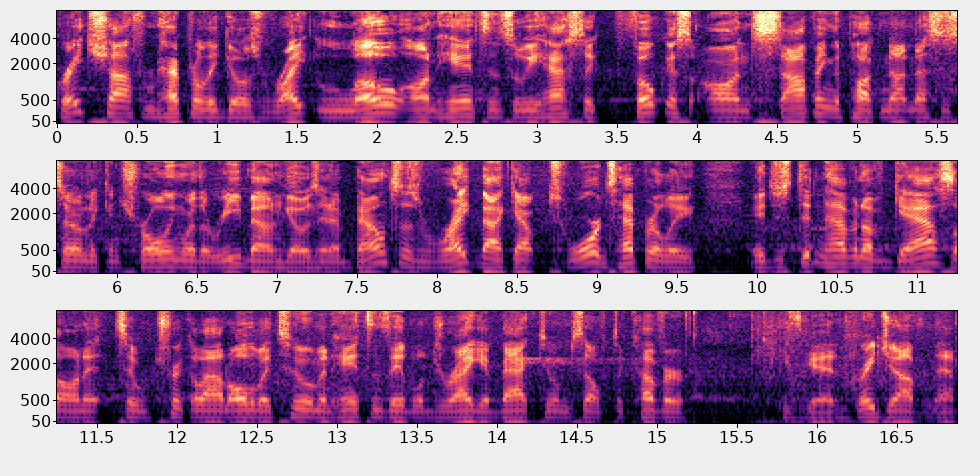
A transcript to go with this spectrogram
Great shot from Hepperly goes right low on Hansen, so he has to focus on stopping the puck, not necessarily controlling where the rebound goes, and it bounces right back out towards Hepperly. It just didn't have enough gas on it to trickle out all the way to him, and Hansen's able to drag it back to himself to cover. He's good. Great job from Hep.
